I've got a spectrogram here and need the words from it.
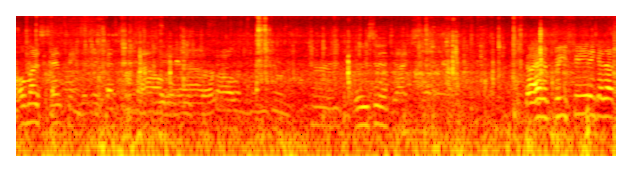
Almost tempting, but they tend to foul. Yeah, foul and doing Who's doing jacks? Go ahead and pre-feed and get that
